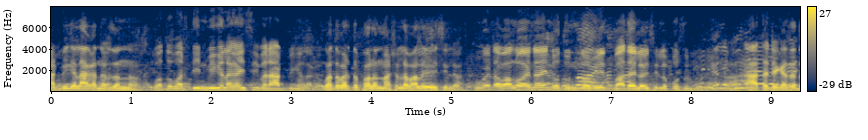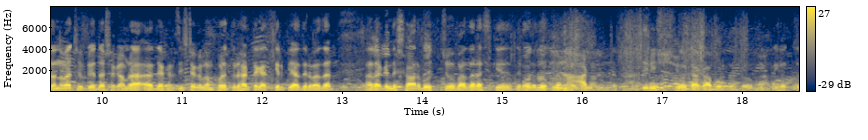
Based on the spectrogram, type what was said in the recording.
আট বিঘে লাগানোর জন্য? গতবার তিন বিঘে লাগাইছি এবার আট বিঘে লাগাবো। গতবার তো ফলন মাসাল্লাহ ভালোই হয়েছিল। খুব একটা ভালো হয় নাই নতুন জমি বাদাই লইছিল প্রচুর আচ্ছা ঠিক আছে ধন্যবাদ সুপ্রিয় দর্শক। আমরা দেখার চেষ্টা করলাম ফরিদপুর হাট থেকে আজকের পেঁয়াজের বাজার। আহ, কিন্তু সর্বোচ্চ বাজার আজকে যেটা দেখলাম আটত্রিশশো টাকা পর্যন্ত বিক্রি হচ্ছে।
